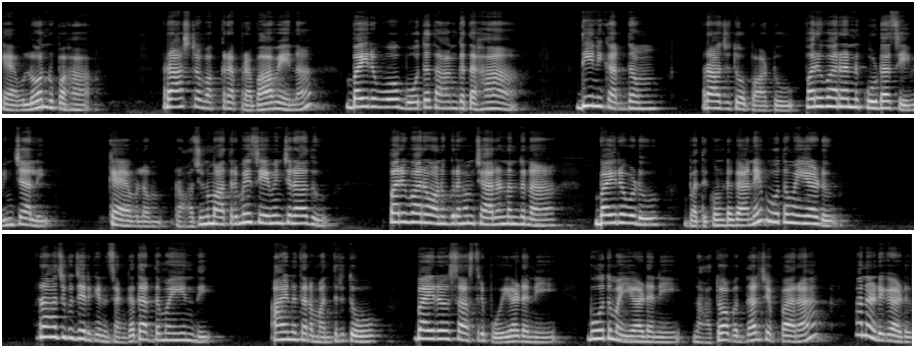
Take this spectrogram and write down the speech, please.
కేవలో నృప. రాష్ట్రవక్ర ప్రభావేన భైరవో భూతతాంగత. దీనికి అర్థం రాజుతో పాటు పరివారాన్ని కూడా సేవించాలి. కేవలం రాజును మాత్రమే సేవించరాదు. పరివారం అనుగ్రహం చాలనందున భైరవుడు బతికుండగానే భూతమయ్యాడు. రాజుకు జరిగిన సంగతి అర్థమయ్యింది. ఆయన తన మంత్రితో భైరవ శాస్త్రి పోయాడని భూతమయ్యాడని నాతో అబద్ధాలు చెప్పారా? అని అడిగాడు.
